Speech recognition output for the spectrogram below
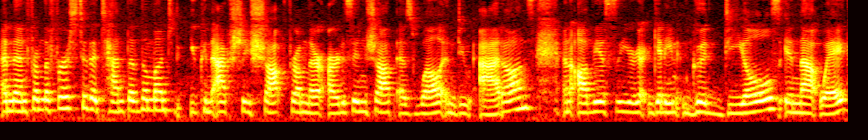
And then from the 1st to the 10th of the month, you can actually shop from their artisan shop as well and do add-ons. And obviously you're getting good deals in that way.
